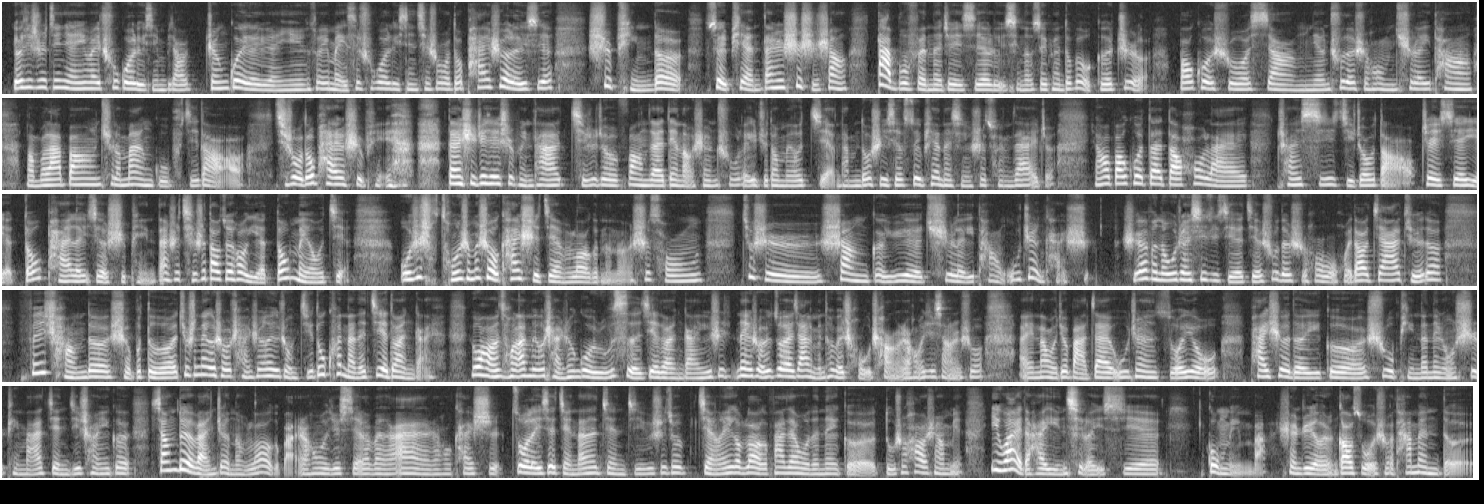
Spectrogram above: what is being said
尤其是今年，因为出国旅行比较珍贵的原因，所以每次出国旅行，其实我都拍摄了一些视频的碎片。但是事实上，大部分的这些旅行的碎片都被我搁置了。包括说，像年初的时候，我们去了一趟琅勃拉邦，去了曼谷、普吉岛，其实我都拍了视频，但是这些视频它其实就放在电脑深处了，一直都没有剪，它们都是一些碎片的形式存在着。然后包括再到后来川西、济州岛这些也都拍了一些视频，但是其实到最后也都没有剪。我是从什么时候开始剪 vlog 的呢？是从就是上个月去了一趟乌镇开始。十月份的乌镇戏剧节结束的时候，我回到家，觉得。非常的舍不得，就是那个时候产生了一种极度困难的戒断感，因为我好像从来没有产生过如此的戒断感。于是那个时候就坐在家里面特别惆怅，然后就想着说，哎，那我就把在乌镇所有拍摄的一个竖屏的那种视频，把它剪辑成一个相对完整的 vlog 吧。然后我就写了文案，然后开始做了一些简单的剪辑，于是就剪了一个 vlog 发在我的那个读书号上面，意外的还引起了一些共鸣吧，甚至有人告诉我说他们的。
